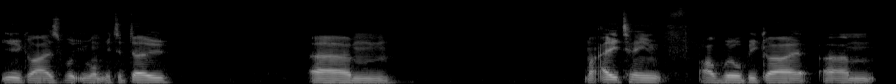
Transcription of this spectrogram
you guys, what you want me to do. Um, my 18th, I will be going. Um,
